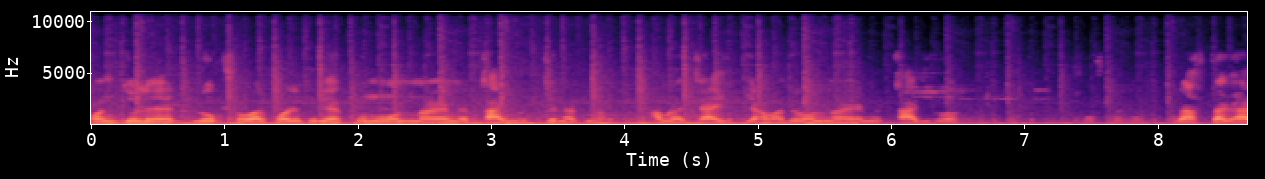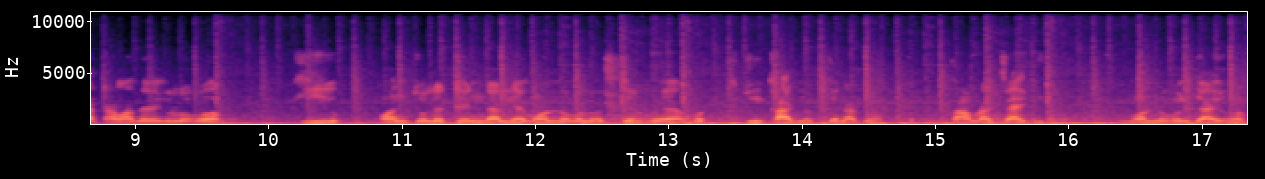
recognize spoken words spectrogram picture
অঞ্চলে লোকসভার পরে থেকে কোনো উন্নয়নের কাজ হচ্ছে না তো আমরা চাই কি আমাদের উন্নয়নের কাজ হোক রাস্তাঘাট আমাদের এগুলো হোক। কি অঞ্চলে টেন্ডার নিয়ে গণ্ডগোল হচ্ছে হয়ে কিছুই কাজ হচ্ছে না তো তো আমরা চাই কি গন্ডগোল যাই হোক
